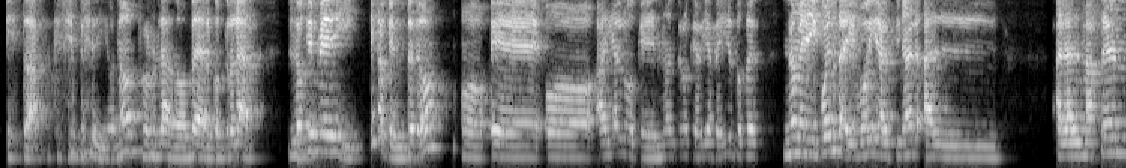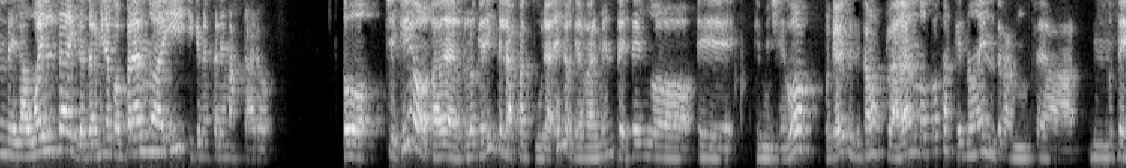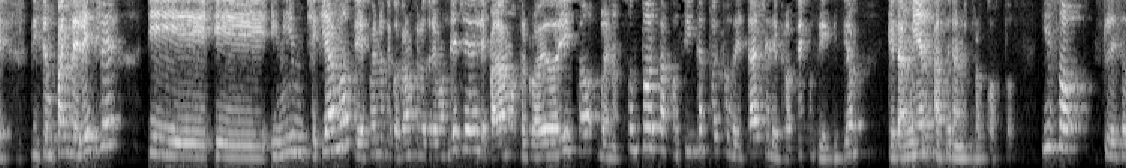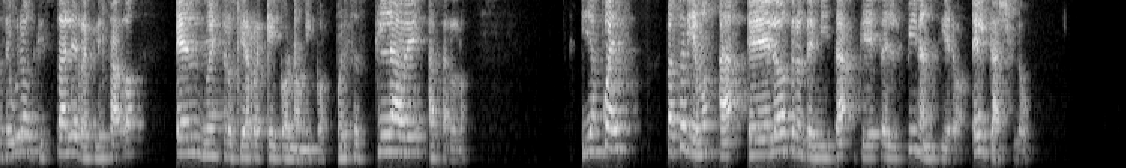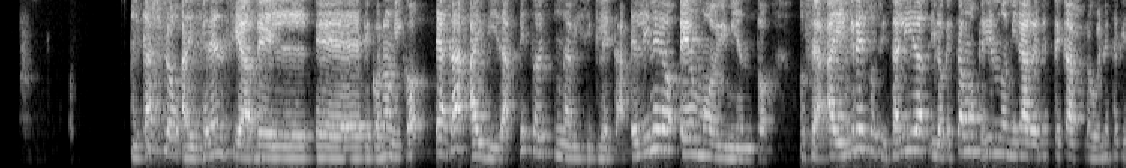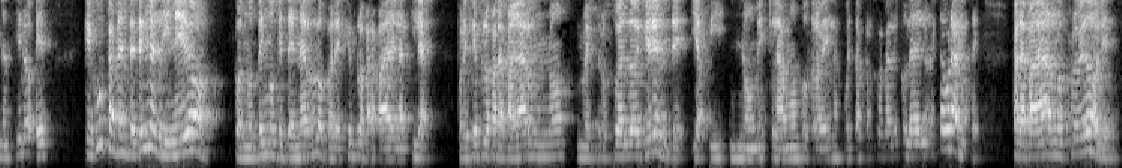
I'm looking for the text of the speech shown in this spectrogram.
está, que siempre digo, ¿no? Por un lado, ver, controlar lo que pedí, ¿es lo que entró? O, eh, o hay algo que no entró que había pedido, entonces no me di cuenta y voy al final al, al almacén de la vuelta y lo termino comprando ahí y que me sale más caro. O chequeo, a ver, lo que dice la factura, ¿es lo que realmente tengo eh, que me llegó? Porque a veces estamos pagando cosas que no entran, o sea, no sé, dice un pack de leche y, y, ni chequeamos y después nos encontramos que no tenemos leche, le pagamos al proveedor eso. Bueno, son todas estas cositas, todos estos detalles de procesos y de gestión que también hacen a nuestros costos. Y eso les aseguro que sale reflejado en nuestro cierre económico. Por eso es clave hacerlo. Y después pasaríamos a el otro temita que es el financiero, el cash flow. El cash flow, a diferencia del eh, económico, acá hay vida. Esto es una bicicleta. El dinero en movimiento. O sea, hay ingresos y salidas y lo que estamos queriendo mirar en este cash flow, en este financiero, es que justamente tenga el dinero cuando tengo que tenerlo, por ejemplo, para pagar el alquiler. Por ejemplo, para pagarnos nuestro sueldo de gerente y así no mezclamos otra vez las cuentas personales con la del restaurante. Para pagar los proveedores,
